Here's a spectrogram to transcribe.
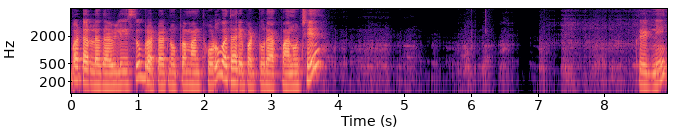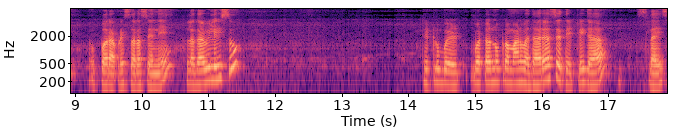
બટર લગાવી લઈશું. બટરનું પ્રમાણ થોડું વધારે પડતું રાખવાનું છે. બ્રેડની ઉપર આપણે સરસ એને લગાવી લઈશું. જેટલું બટરનું પ્રમાણ વધારે હશે તેટલી જ આ સ્લાઈસ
